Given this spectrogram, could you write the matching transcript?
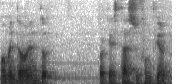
momento a momento, porque esta es su función.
